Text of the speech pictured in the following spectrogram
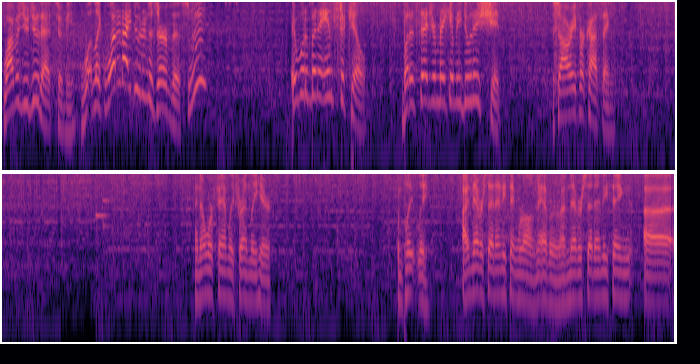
Why would you do that to me? What like what did I do to deserve this? Hmm? It would have been an insta kill. But instead you're making me do this shit. Sorry for cussing. I know we're family friendly here. Completely. I never said anything wrong, ever. I've never said anything, uh,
